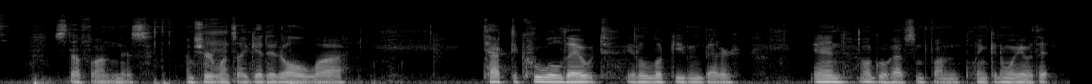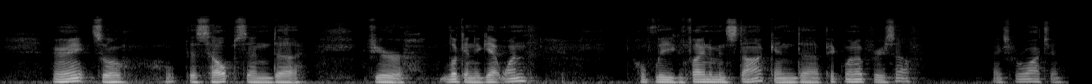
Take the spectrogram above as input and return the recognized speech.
stuff on this. I'm sure once I get it all uh, tacticooled out, it'll look even better and I'll go have some fun plinking away with it. All right, so hope this helps, and uh, if you're looking to get one, hopefully you can find them in stock and uh, pick one up for yourself. Thanks for watching.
